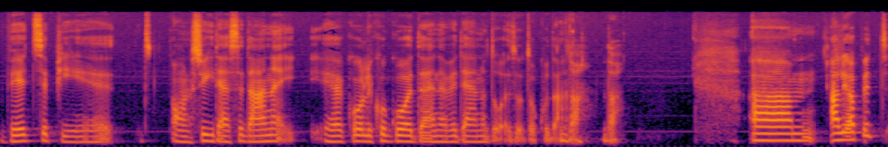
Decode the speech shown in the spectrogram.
već se pije ono, svih 10 dana e, koliko god da je navedeno doza u toku dana. Da, da. Um, ali opet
